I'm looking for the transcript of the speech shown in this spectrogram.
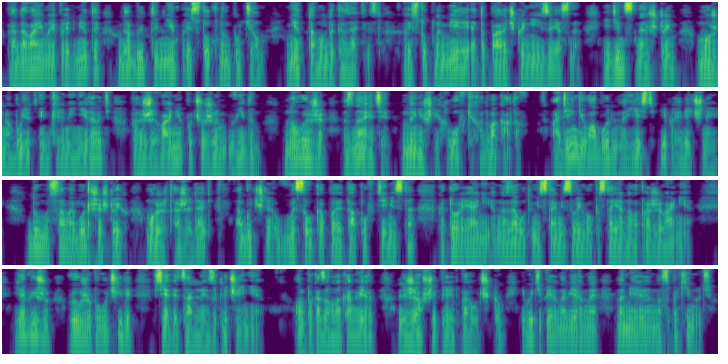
Продаваемые предметы добыты неприступным путем, нет тому доказательств. В преступном мире эта парочка неизвестна. Единственное, что им можно будет инкриминировать – проживание по чужим видам. Но вы же знаете нынешних ловких адвокатов. А деньги у Аболина есть и приличные. Думаю, самое большее, что их может ожидать, обычная высылка по этапу в те места, которые они назовут местами своего постоянного проживания. Я вижу, вы уже получили все официальные заключения. Он показал на конверт, лежавший перед поручиком. «И вы теперь, наверное, намерены нас покинуть?»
